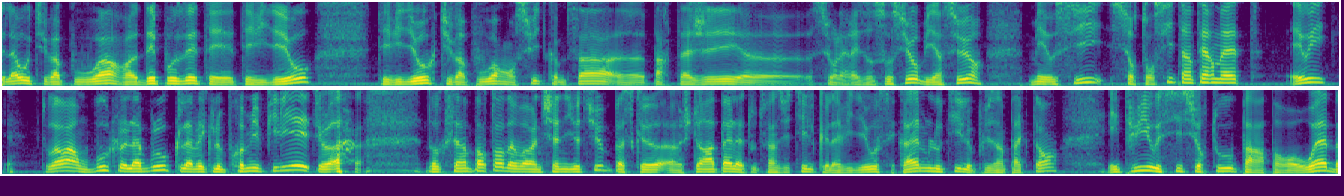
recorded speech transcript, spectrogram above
là où tu vas pouvoir déposer tes, vidéos, tes vidéos que tu vas pouvoir ensuite comme ça partager sur les réseaux sociaux, bien sûr, mais aussi sur ton site internet. Et oui, tu vois, on boucle la boucle avec le premier pilier, tu vois. Donc c'est important d'avoir une chaîne YouTube parce que euh, je te rappelle à toutes fins utiles que la vidéo c'est quand même l'outil le plus impactant. Et puis aussi surtout par rapport au web,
